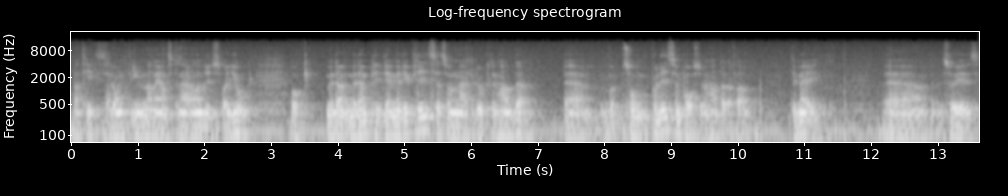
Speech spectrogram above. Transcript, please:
Natixis långt innan ens den här analysen var gjord. Och med, den, med, den, med det priset som den här produkten hade, eh, som polisen påstår den hade i alla fall, till mig, eh, så är det,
